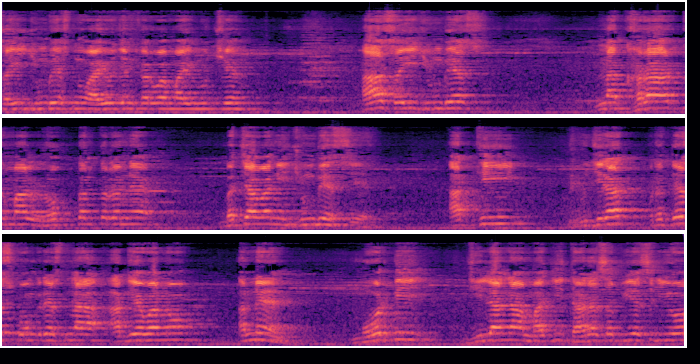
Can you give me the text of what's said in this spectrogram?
સહી ઝુંબેશનું આયોજન કરવામાં આવ્યું છે. આ સહી ઝુંબેશના ખરા અર્થમાં લોકતંત્રને બચાવવાની ઝુંબેશ છે. આથી ગુજરાત પ્રદેશ કોંગ્રેસના આગેવાનો અને મોરબી જિલ્લાના માજી ધારાસભ્યશ્રીઓ,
